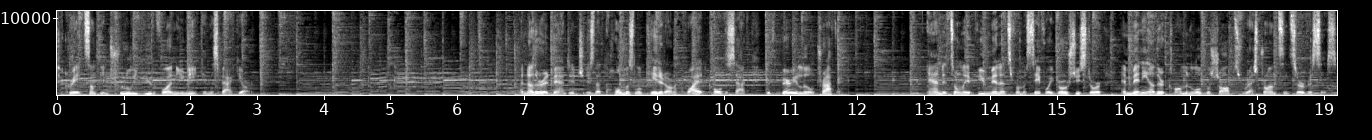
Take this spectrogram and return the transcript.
to create something truly beautiful and unique in this backyard. Another advantage is that the home is located on a quiet cul-de-sac with very little traffic. And it's only a few minutes from a Safeway grocery store and many other common local shops, restaurants, and services.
